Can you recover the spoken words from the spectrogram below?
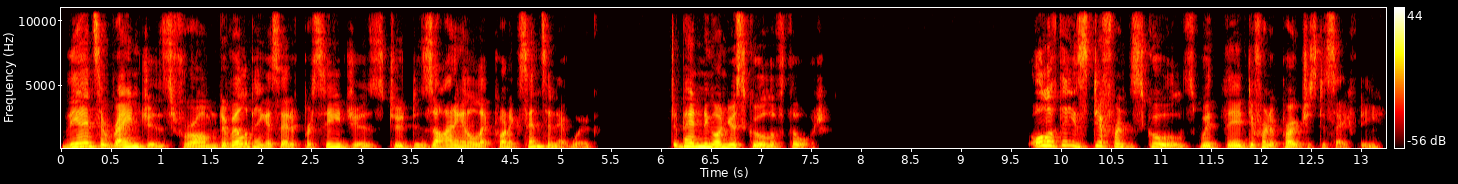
The answer ranges from developing a set of procedures to designing an electronic sensor network, depending on your school of thought. All of these different schools, with their different approaches to safety,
